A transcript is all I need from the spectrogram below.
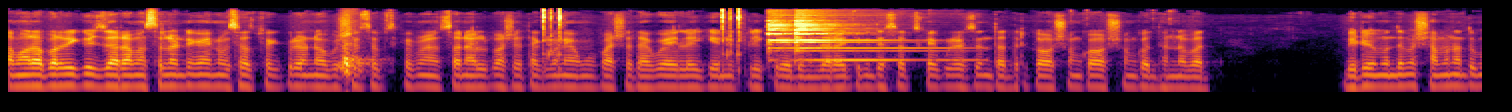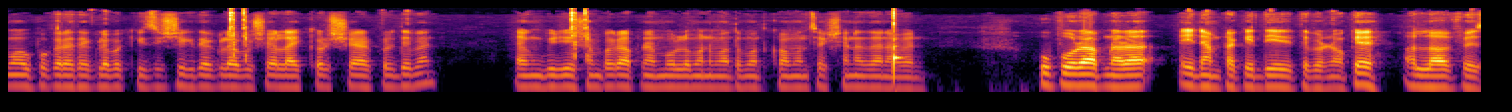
আমার আবার রিকোয়েস্ট যারা আমার চ্যানেলটাকে এখন সাবস্ক্রাইব করেন অবশ্যই সাবস্ক্রাইব করেন চ্যানেল পাশে থাকবেন এবং পাশে থাকবে এই লাইকে ক্লিক করে দিন। যারা ইতিমধ্যে সাবস্ক্রাইব করেছেন, তাদেরকে অসংখ্য অসংখ্য ধন্যবাদ। ভিডিওর মাধ্যমে সামান্য সামান্যতম উপকারে থাকলে বা কিছু শিখে থাকলে অবশ্যই লাইক করে শেয়ার করে দেবেন এবং ভিডিও সম্পর্কে আপনার মূল্যবান মতামত কমেন্ট সেকশনে জানাবেন। উপরে আপনারা এই নামটাকে দিয়ে দিতে পারেন ওকে আল্লাহ হাফেজ।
